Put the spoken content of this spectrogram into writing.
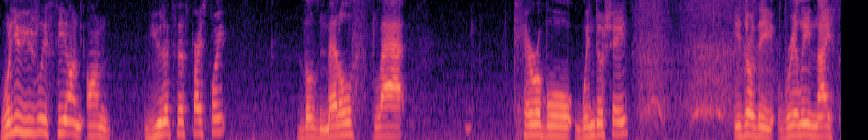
What do you usually see on, on units this price point? Those metal slat, terrible window shades. These are the really nice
